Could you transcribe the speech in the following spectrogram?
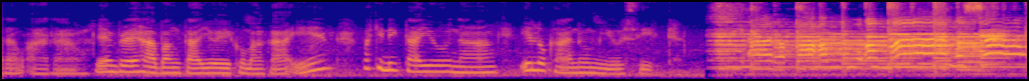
araw-araw. Siyempre, habang tayo'y kumakain, makinig tayo ng Ilocano music. Arap pa ako ang manasawa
